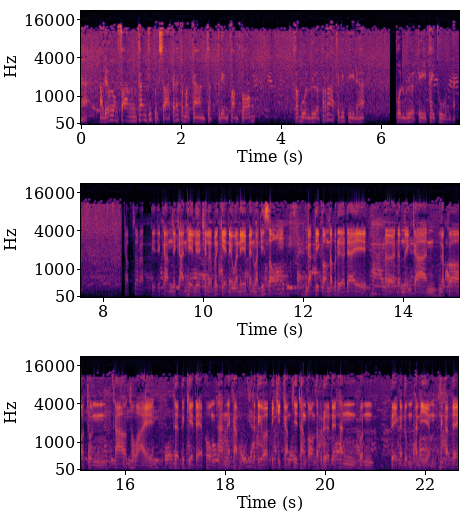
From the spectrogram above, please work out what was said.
นะอะเดี๋ยวลองฟังท่านที่ปรึกษาคณะกรรมการจัดเตรียมความพร้อม ขบวนเรือพระราชพิธีนะฮะพลเรือตรีไพฑูรย์ครับ ครับสำหรับกิจกรรมในการเหเรือเฉลิมพระเกียรติในวันนี้เป็นวันที่2นะครับที่กองทัพเรือได้เอ่อดำเนินการแล้วก็ทุนเกล้าถวายเทิดพระเกียรติแด่พระองค์ท่านนะครับก็ถือว่าเป็นกิจกรรมที่ทางกองทัพเรือโดยท่านพลเรือเอกอดุงพันเอี่ยมนะครับได้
